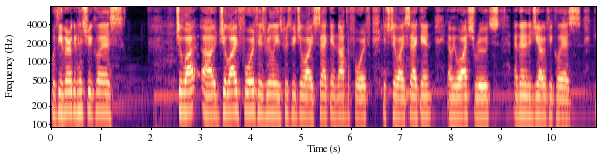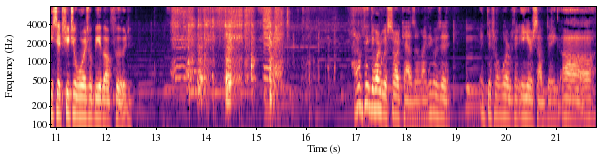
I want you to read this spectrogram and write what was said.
with the American history class. July uh, July fourth is really supposed to be July second, not the fourth. It's July second, and we watched Roots. And then in the geography class, he said future wars will be about food. I don't think the word was sarcasm. I think it was a a different word with an E or something. Uh,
